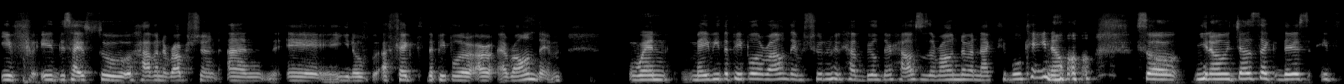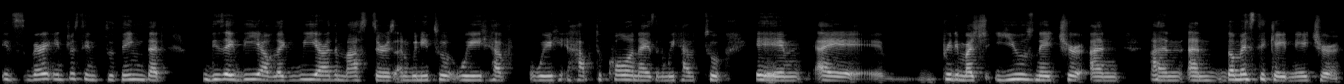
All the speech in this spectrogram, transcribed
if it decides to have an eruption and uh, you know affect the people around them when maybe the people around them shouldn't have built their houses around an active volcano. So you know just like there's it's it's very interesting to think that this idea of like we are the masters and we need to we have we have to colonize and we have to um, uh, pretty much use nature and and and domesticate nature.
